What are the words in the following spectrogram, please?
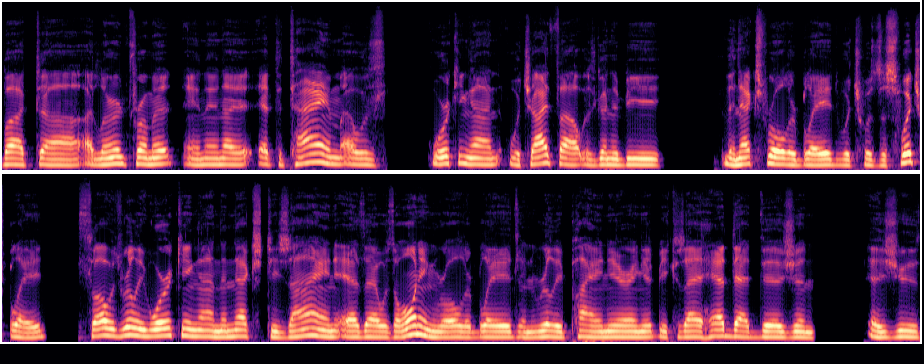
But uh, I learned from it, and then I, at the time, I was working on which I thought was going to be the next rollerblade, which was the switchblade. So I was really working on the next design as I was owning rollerblades and really pioneering it because I had that vision, as you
